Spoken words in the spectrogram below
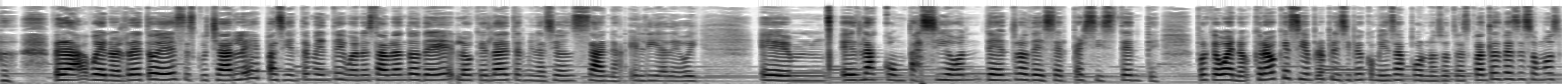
¿verdad? Bueno, el reto es escucharle pacientemente y bueno, está hablando de lo que es la determinación sana el día de hoy. Em, es la compasión dentro de ser persistente. Porque bueno, creo que siempre el principio comienza por nosotras. ¿Cuántas veces somos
